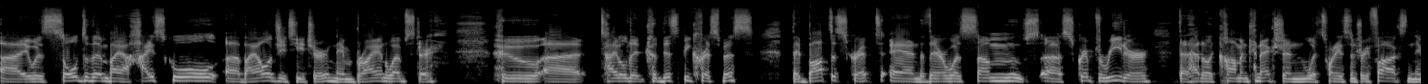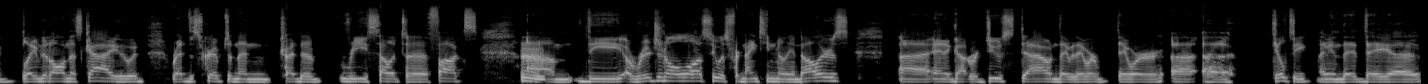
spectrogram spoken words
Uh, it was sold to them by a high school uh, biology teacher named Brian Webster, who uh, titled it "Could This Be Christmas?" They bought the script, and there was some uh, script reader that had a common connection with 20th Century Fox, and they blamed it all on this guy who had read the script and then tried to resell it to Fox. Hmm. Um, the original lawsuit was for 19 million dollars, uh, and it got reduced down. They they were they were uh, uh, guilty. I mean, they they uh,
